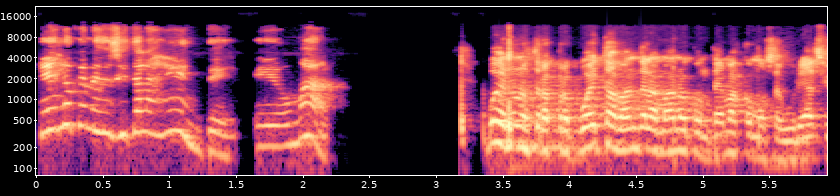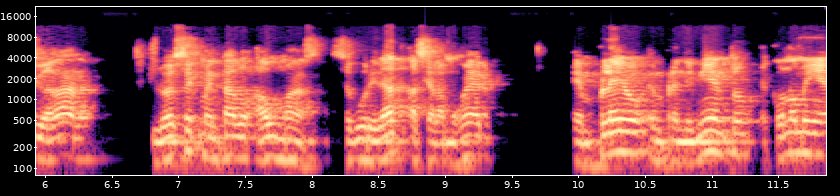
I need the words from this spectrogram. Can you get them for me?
¿Qué es lo que necesita la gente, eh, Omar? Bueno, nuestras propuestas van de la mano con temas como seguridad ciudadana. Lo he segmentado aún más. Seguridad hacia la mujer, empleo, emprendimiento, economía,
